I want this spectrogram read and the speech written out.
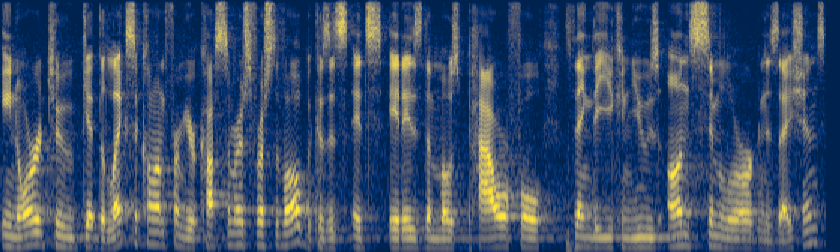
in order to get the lexicon from your customers first of all because it's it's it is the most powerful thing that you can use on similar organizations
